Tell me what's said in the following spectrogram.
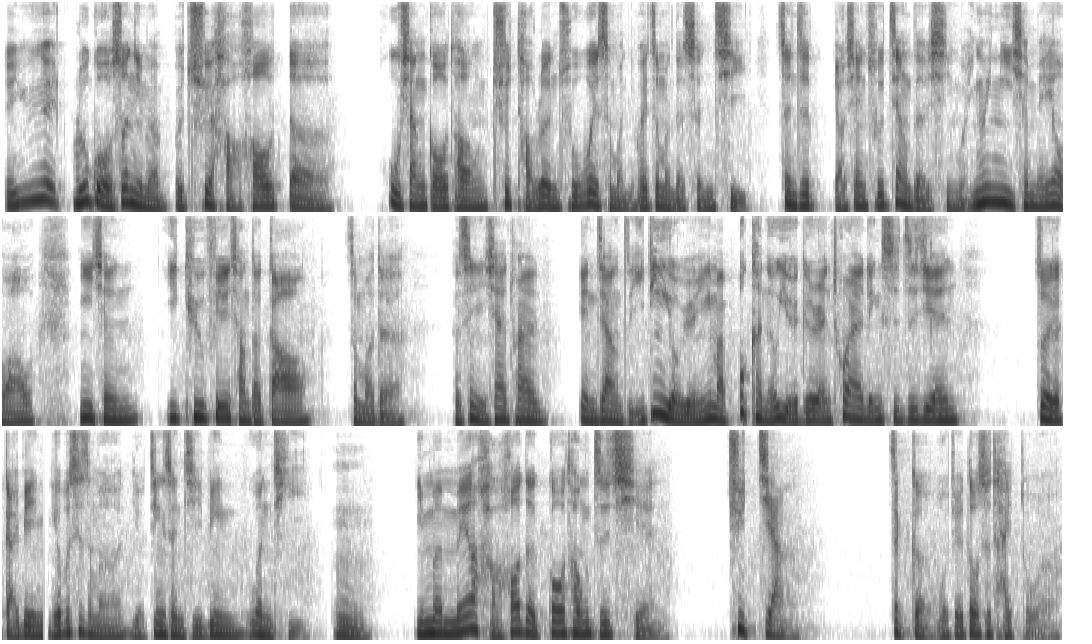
对，因为如果说你们不去好好的互相沟通，去讨论出为什么你会这么的生气，甚至表现出这样的行为，因为你以前没有啊，你以前 EQ 非常的高，什么的。可是你现在突然变这样子，一定有原因嘛？不可能有一个人突然临时之间做一个改变，你又不是什么有精神疾病问题。嗯，你们没有好好的沟通之前去讲这个，我觉得都是太多了。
